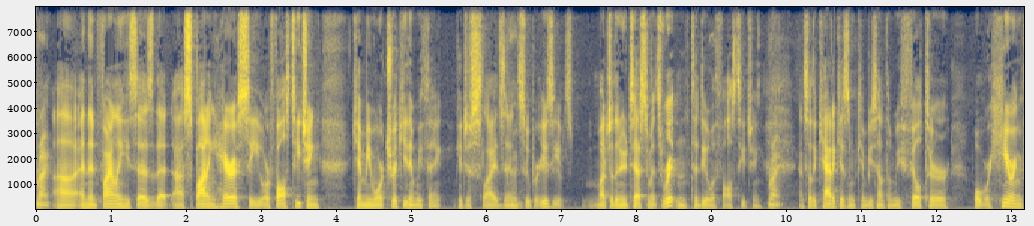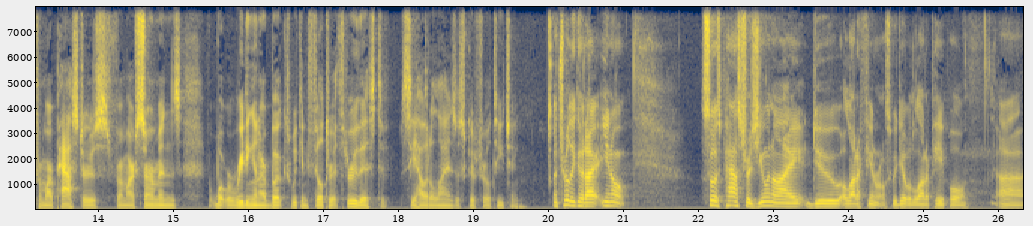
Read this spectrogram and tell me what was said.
Right. Uh, and then finally, he says that uh, spotting heresy or false teaching can be more tricky than we think. It just slides in good. super easy. It's, much of the New Testament's written to deal with false teaching. Right. And so the Catechism can be something we filter what we're hearing from our pastors, from our sermons, what we're reading in our books. We can filter it through this to see how it aligns with scriptural teaching. It's really good. I, you know, So, as pastors, you and I do a lot of funerals. We deal with a lot of people uh,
